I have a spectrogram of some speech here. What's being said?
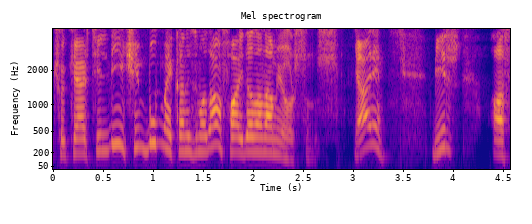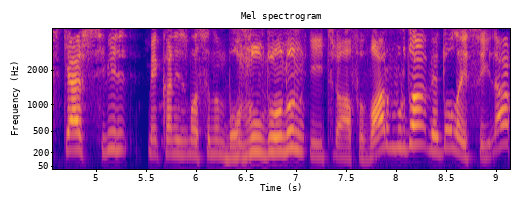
çökertildiği için bu mekanizmadan faydalanamıyorsunuz. Yani bir asker sivil mekanizmasının bozulduğunun itirafı var burada ve dolayısıyla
